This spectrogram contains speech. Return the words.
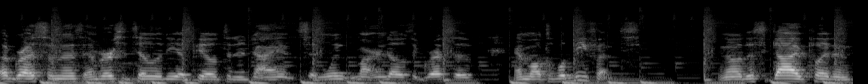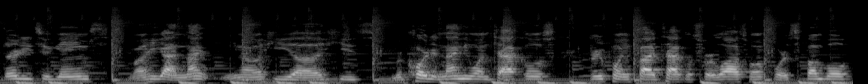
aggressiveness and versatility appeal to the Giants and Wink Martindale's aggressive and multiple defense? You know, this guy played in 32 games. Well, he got nine. You know, he uh, he's recorded 91 tackles, 3.5 tackles for loss, one forced fumble,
